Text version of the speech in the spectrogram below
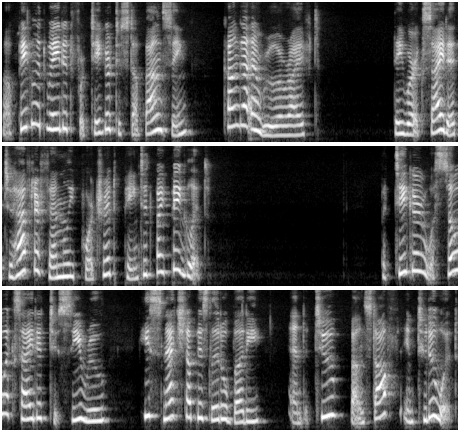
While Piglet waited for Tigger to stop bouncing, Kanga and Roo arrived. They were excited to have their family portrait painted by Piglet. But Tigger was so excited to see Roo, he snatched up his little buddy and the two bounced off into the wood.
